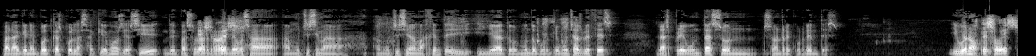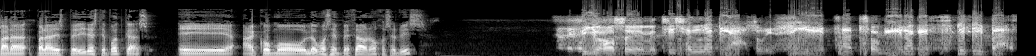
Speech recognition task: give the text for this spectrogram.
para que en el podcast pues las saquemos y así de paso las respondemos a, a, muchísima, a muchísima más gente y, y, llega a todo el mundo, porque muchas veces las preguntas son, son recurrentes. Y bueno, Eso es. para, para despedir este podcast, eh, a como lo hemos empezado, ¿no, José Luis? Y yo, José, me estoy echando una pedazo de siesta toquera que flipas.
